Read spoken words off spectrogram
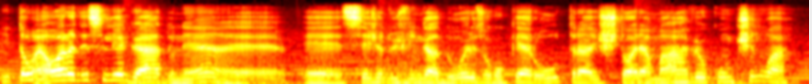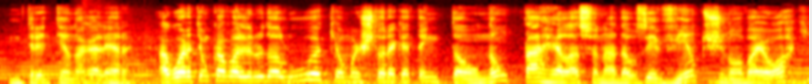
Então é hora desse legado, né? É, é, seja dos Vingadores ou qualquer outra história Marvel continuar entretendo a galera. Agora tem o Cavaleiro da Lua, que é uma história que até então não está relacionada aos eventos de Nova York,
